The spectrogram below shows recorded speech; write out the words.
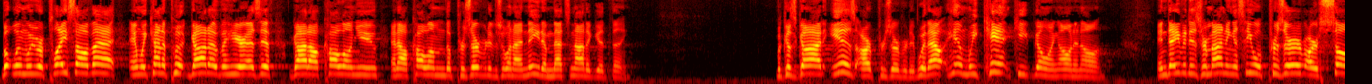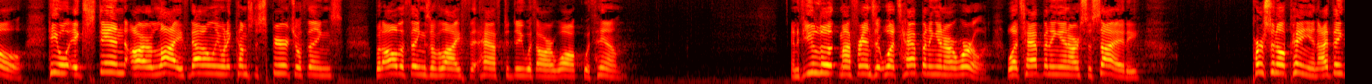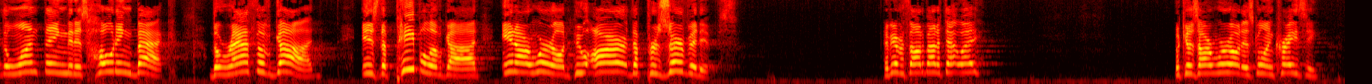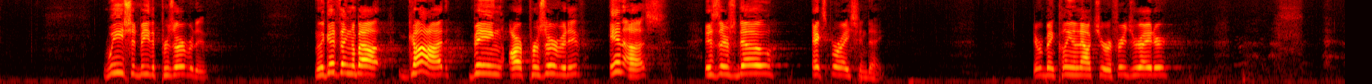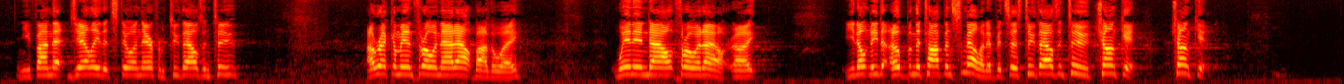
But when we replace all that and we kind of put God over here as if, God, I'll call on you and I'll call on the preservatives when I need them, that's not a good thing. Because God is our preservative. Without Him, we can't keep going on and on. And David is reminding us He will preserve our soul, He will extend our life, not only when it comes to spiritual things, but all the things of life that have to do with our walk with Him. And if you look, my friends, at what's happening in our world, what's happening in our society, personal opinion, I think the one thing that is holding back the wrath of God is the people of God in our world who are the preservatives. Have you ever thought about it that way? Because our world is going crazy. We should be the preservative. And the good thing about God being our preservative in us is there's no expiration date. You ever been cleaning out your refrigerator? And you find that jelly that's still in there from 2002? I recommend throwing that out, by the way. When in doubt, throw it out, right? You don't need to open the top and smell it. If it says 2002, chunk it chunk it.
